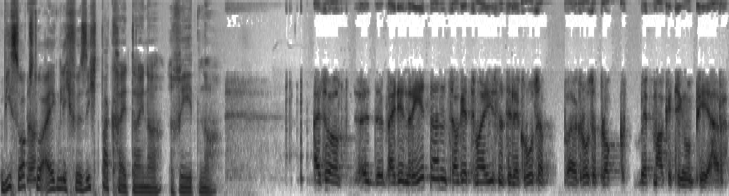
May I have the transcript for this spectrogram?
Wie sorgst ja. du eigentlich für Sichtbarkeit deiner Redner? Also äh, bei den Rednern, sage ich jetzt mal, ist natürlich ein großer, äh, großer Block Webmarketing und PR.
